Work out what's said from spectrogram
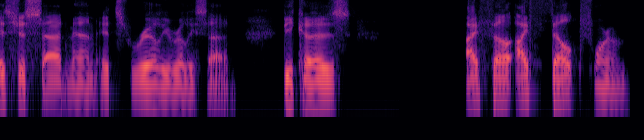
it's just sad, man. It's really, really sad because I felt I felt for him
